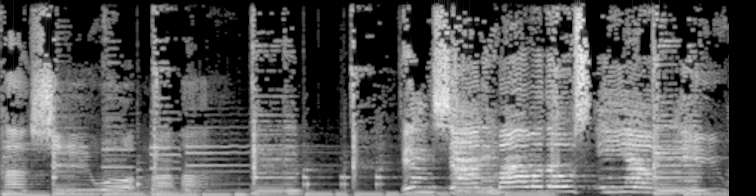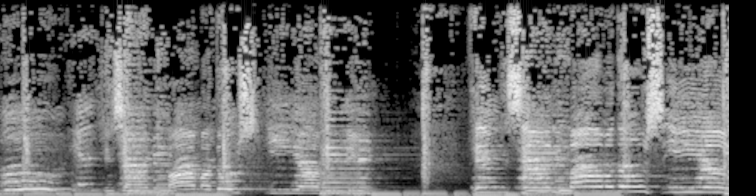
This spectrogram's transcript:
她是我妈妈。天下的妈妈都是一样的，哦，天下的妈妈都是一样的，天下的妈妈都是一样的，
